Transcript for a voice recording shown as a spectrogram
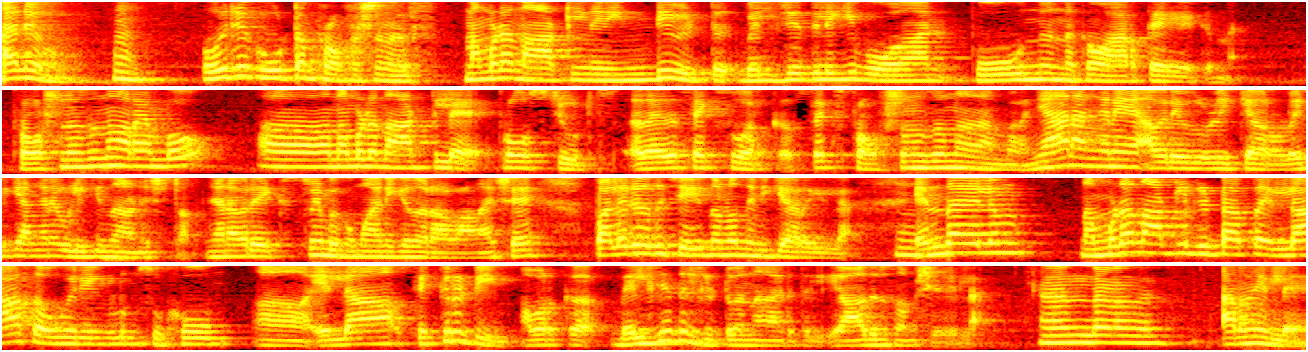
അനു ഒരു കൂട്ടം പ്രൊഫഷണൽസ് നമ്മുടെ നാട്ടിൽ നിന്ന് ഇന്ത്യ വിട്ട് ബെൽജിയത്തിലേക്ക് പോകാൻ പോകുന്നു എന്നൊക്കെ വാർത്തയാണ് കേൾക്കുന്നത് പ്രൊഫഷണൽസ് എന്ന് പറയുമ്പോൾ നമ്മുടെ നാട്ടിലെ പ്രോസ്റ്റിറ്റ്യൂട്ട്സ് അതായത് സെക്സ് വർക്കേഴ്സ് സെക്സ് പ്രൊഫഷണൽസ് എന്ന് ഞാൻ പറയാം ഞാൻ അങ്ങനെ അവരെ വിളിക്കാറുള്ളൂ. എനിക്ക് അങ്ങനെ വിളിക്കുന്നതാണ് ഇഷ്ടം. ഞാൻ അവരെ എക്സ്ട്രീം ബഹുമാനിക്കുന്ന ഒരാളാണ്. പക്ഷേ പലരും അത് ചെയ്യുന്നുണ്ടോ എന്ന് എനിക്കറിയില്ല എന്തായാലും നമ്മുടെ നാട്ടിൽ കിട്ടാത്ത എല്ലാ സൗകര്യങ്ങളും സുഖവും എല്ലാ സെക്യൂരിറ്റിയും അവർക്ക് ബെൽജിയത്തിൽ കിട്ടുമെന്ന കാര്യത്തിൽ യാതൊരു സംശയമില്ല അറിഞ്ഞില്ലേ?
